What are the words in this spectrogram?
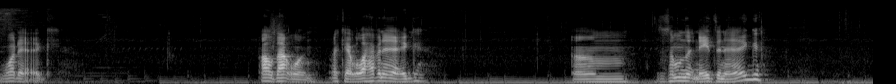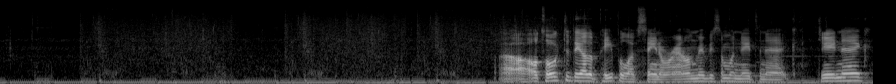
What egg? Oh, that one. Okay, well I have an egg. Um, is there someone that needs an egg? Uh, I'll talk to the other people I've seen around. Maybe someone needs an egg. Do you need an egg?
